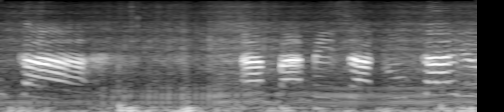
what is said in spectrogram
Angka a bisa com caiu.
